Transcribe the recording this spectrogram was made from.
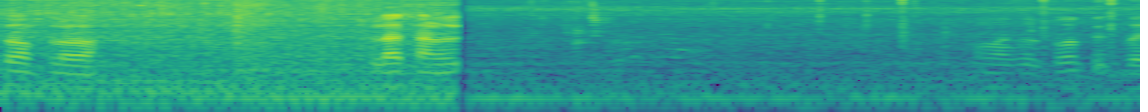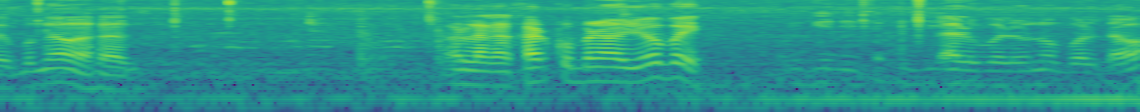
તો પેલો લસણ ટોપિક ભાઈ બનાવે છે એટલે કે ખડકું બનાવજો ભાઈ. ગાડું બાડું ન બોલતા હો.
